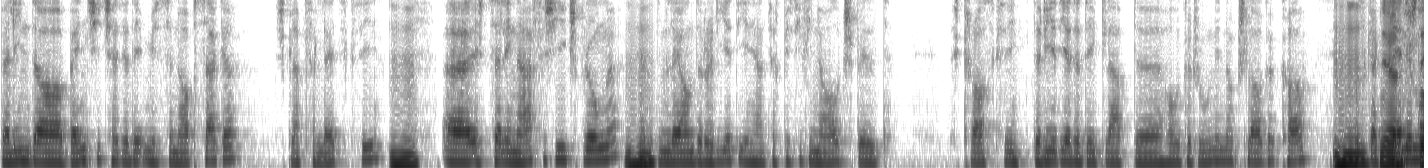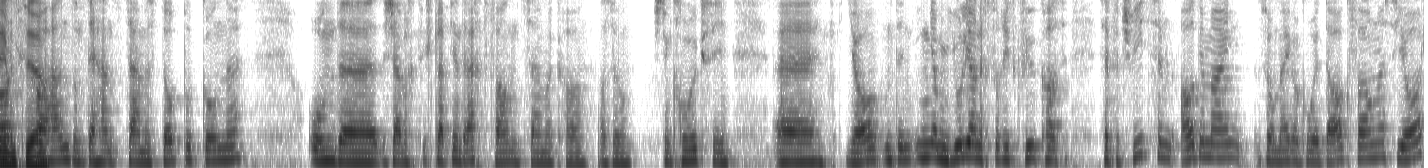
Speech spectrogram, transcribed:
Belinda Bencic hat ja dort müssen absagen. Ist glaube verletzt gewesen. Mhm. Äh, ist Celine Neves eingesprungen Mhm. mit dem Leandro Riedi. Die haben sich bis ins Finale gespielt. Das war krass. Gewesen. Der Riedi hat ja dort, glaube den Holger Rune noch geschlagen. Gehabt, Mhm. was gegen Ja, Dänemark stimmt, ja. haben. Und dann haben sie zusammen das Doppel gewonnen. Und äh, das ist einfach, ich glaube, die haben recht Fun zusammen gehabt. Also, war dann cool. Gewesen. Äh, ja, und dann irgendwie im Juli habe ich so ein das Gefühl gehabt, es- hat für die Schweizer allgemein so mega gut angefangen, das Jahr.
